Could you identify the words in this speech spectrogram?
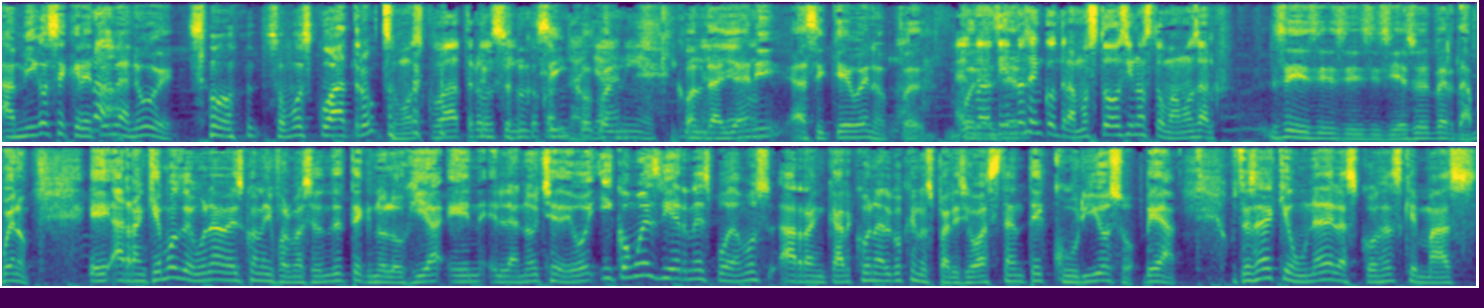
amigo secreto en la nube. somos cuatro. Somos cuatro, cinco, cinco con Dayani. Con, Dayani, así que bueno, pues. Más bien nos encontramos todos y nos tomamos algo. Sí, sí, sí, sí, sí, eso es verdad. Bueno, eh, arranquemos de una vez con la información de tecnología en la noche de hoy. Y como es viernes, podemos arrancar con algo que nos pareció bastante curioso. Vea, usted sabe que una de las cosas que más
